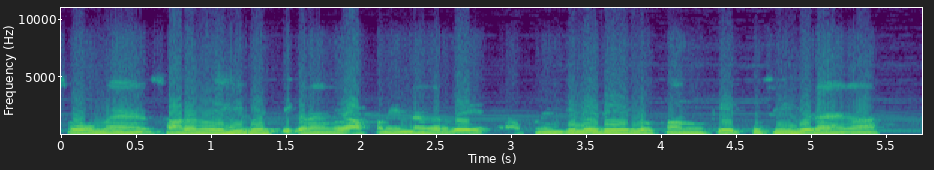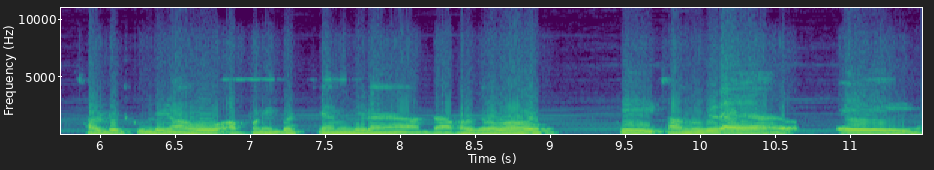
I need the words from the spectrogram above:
ਸੋ ਮੈਂ ਸਾਰਿਆਂ ਨੂੰ ਇਹੀ ਬੇਨਤੀ ਕਰਾਂਗਾ, ਆਪਣੇ ਨਗਰ ਦੇ, ਆਪਣੇ ਜ਼ਿਲ੍ਹੇ ਦੇ ਲੋਕਾਂ ਨੂੰ ਕਿ ਤੁਸੀਂ ਜਿਹੜਾ ਹੈਗਾ, ਸਾਡੇ ਸਕੂਲੇ ਆਓ ਆਪਣੇ ਬੱਚਿਆਂ ਨੂੰ ਜਿਹੜਾ ਆ, ਦਾਖਲ ਕਰਵਾਓ। ਤੇ ਸਾਨੂੰ ਜਿਹੜਾ ਆ, ਇਹ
